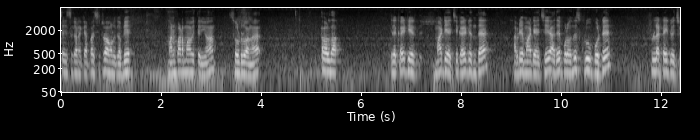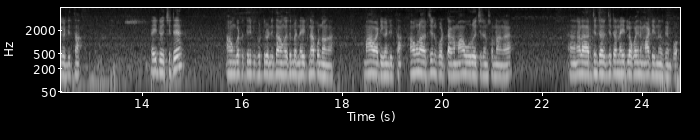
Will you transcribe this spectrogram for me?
சைஸுக்கான கெப்பாசிட்டரும் அவங்களுக்கு அப்படியே மனப்பாடமாகவே தெரியும் சொல்லிடுவாங்க அவ்வளோதான் இதை கழட்டி எடுத்து மாட்டியாச்சு கழட்டி இருந்த அப்படியே மாட்டியாச்சு. அதே போல் வந்து ஸ்க்ரூ போட்டு ஃபுல்லாக டைட் வச்சுக்க வேண்டியது தான் டைட் வச்சுட்டு அவங்ககிட்ட திருப்பி கொடுத்துட வேண்டியது தான் அவங்க திரும்ப நைட் என்ன பண்ணுவாங்க? மாவு வேண்டியது தான் அவங்களும் அர்ஜென்ட் போட்டாங்க மாவு ஊற வச்சுட்டேன்னு சொன்னாங்க. அதனால் அர்ஜென்ட் அர்ஜென்ட்டாக நைட்டில் உட்காந்து மாட்டின்னு இருக்கேன் இப்போது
